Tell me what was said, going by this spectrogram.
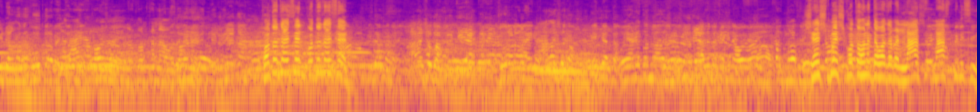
ভিডিও আমাদের বহুত করা ভাই কত চাইছেন? কত চাইছেন? শেষ বেশ কত হলে দেওয়া যাবে? লাস্ট লাস্ট ফিনিশিং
